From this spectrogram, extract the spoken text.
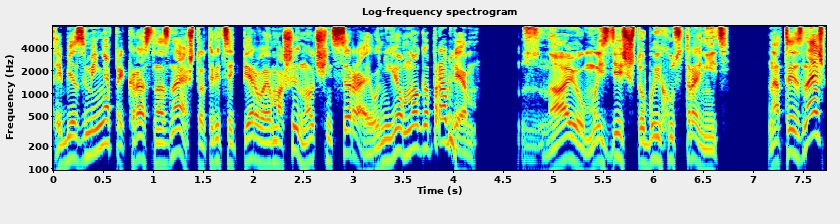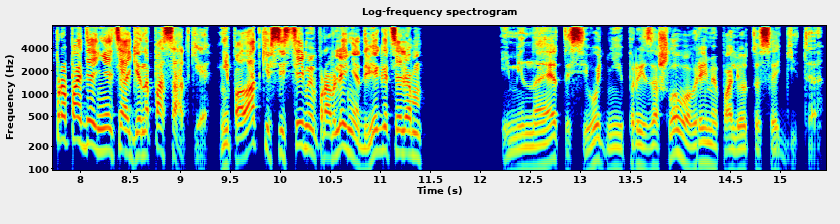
«Ты без меня прекрасно знаешь, что 31-я машина очень сырая, у нее много проблем». «Знаю, мы здесь, чтобы их устранить». «Но ты знаешь про падение тяги на посадке? Неполадки в системе управления двигателем?» Именно это сегодня и произошло во время полета Сагита.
